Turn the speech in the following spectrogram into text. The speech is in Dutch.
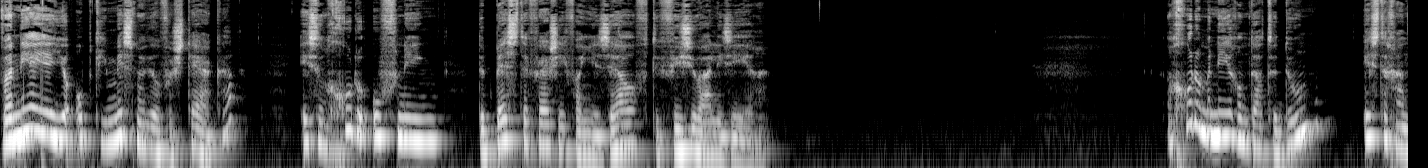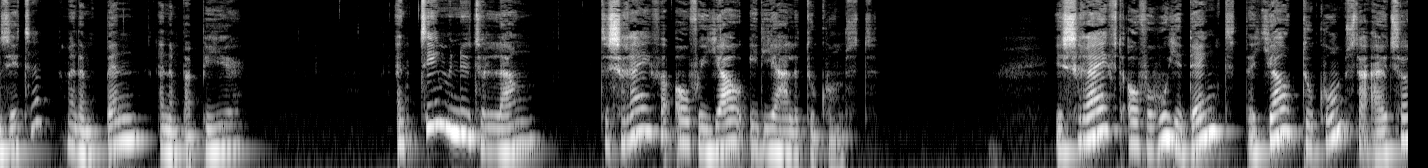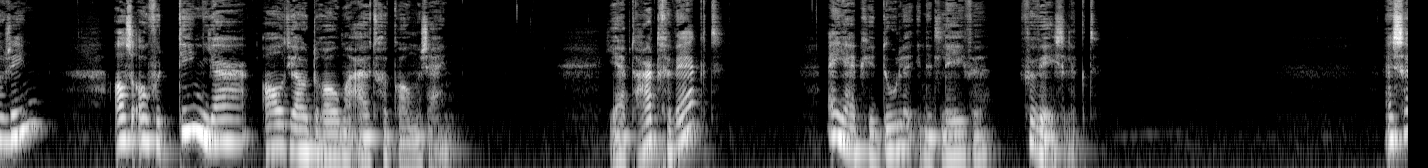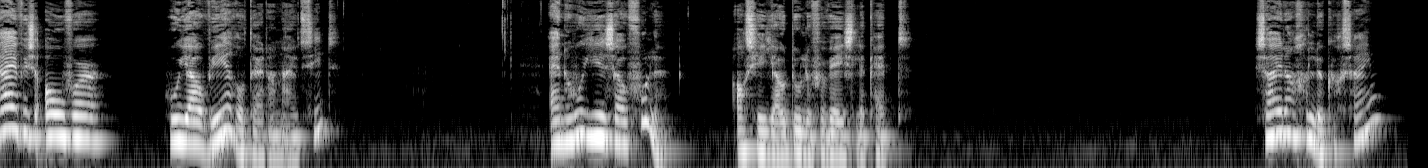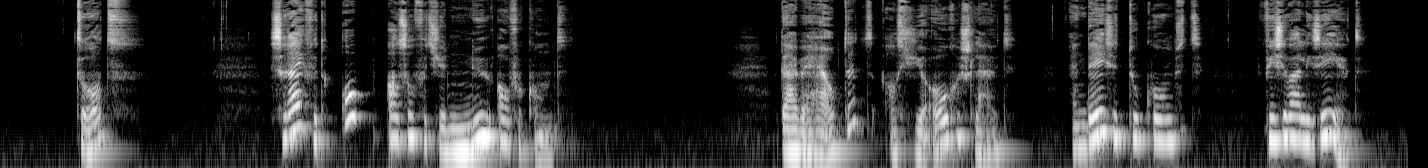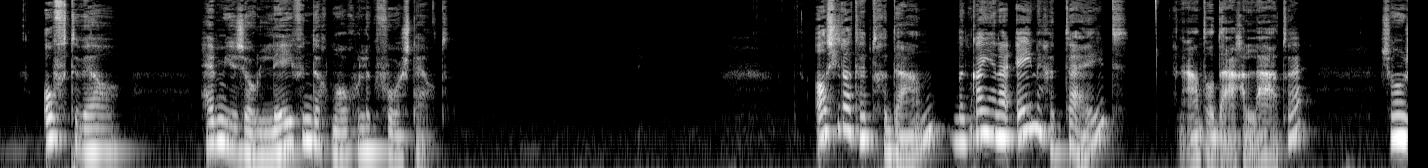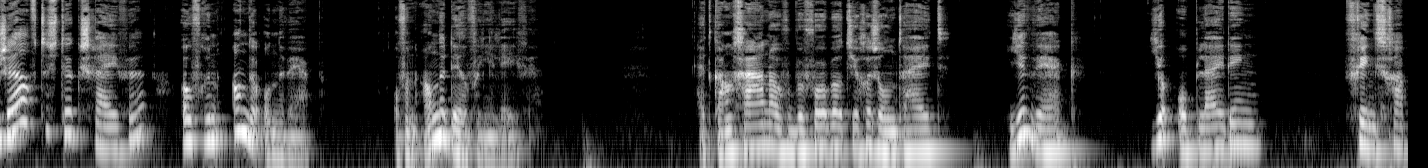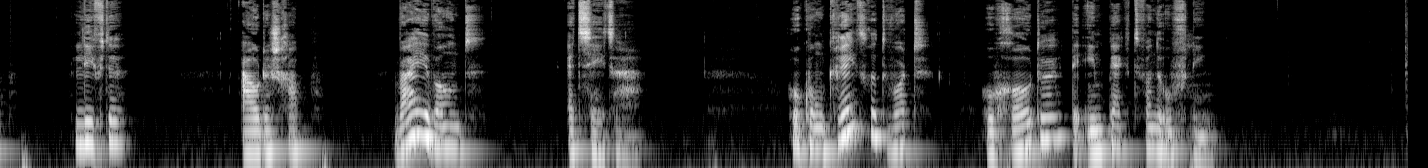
Wanneer je je optimisme wil versterken, is een goede oefening de beste versie van jezelf te visualiseren. Een goede manier om dat te doen is te gaan zitten met een pen en een papier en tien minuten lang te schrijven over jouw ideale toekomst. Je schrijft over hoe je denkt dat jouw toekomst eruit zou zien als over tien jaar al jouw dromen uitgekomen zijn. Je hebt hard gewerkt en je hebt je doelen in het leven verwezenlijkt. En schrijf eens over hoe jouw wereld er dan uitziet en hoe je je zou voelen als je jouw doelen verwezenlijk hebt. Zou je dan gelukkig zijn? Trots? Schrijf het op alsof het je nu overkomt. Daarbij helpt het als je je ogen sluit en deze toekomst visualiseert, oftewel hem je zo levendig mogelijk voorstelt. Als je dat hebt gedaan, dan kan je na enige tijd, een aantal dagen later, zo'nzelfde stuk schrijven over een ander onderwerp of een ander deel van je leven. Het kan gaan over bijvoorbeeld je gezondheid, je werk, je opleiding, vriendschap, liefde, ouderschap, waar je woont, etc. Hoe concreter het wordt, hoe groter de impact van de oefening.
